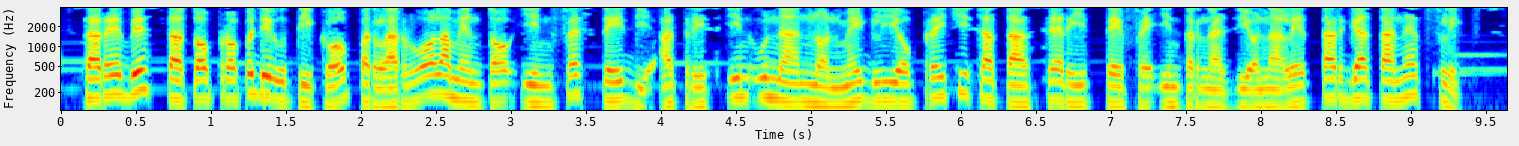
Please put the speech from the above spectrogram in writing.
Sarebbe stato propedeutico per l'arruolamento in feste di attrice in una non meglio precisata serie TV internazionale targata Netflix.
